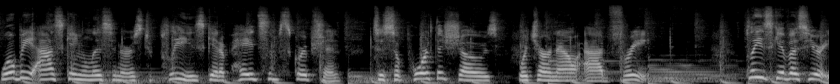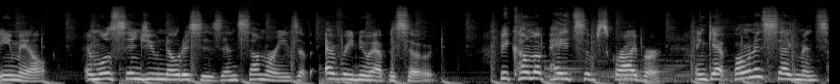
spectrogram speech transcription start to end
we'll be asking listeners to please get a paid subscription to support the shows, which are now ad free. Please give us your email and we'll send you notices and summaries of every new episode. Become a paid subscriber and get bonus segments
